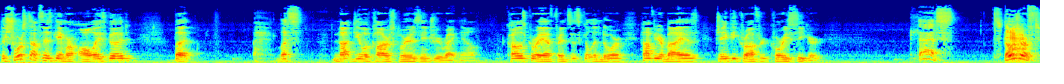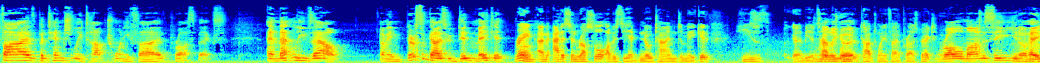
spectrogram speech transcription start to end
the shortstops in this game are always good, but let's not deal with Carlos Correa's injury right now. Carlos Correa, Francisco Lindor, Javier Baez, J.P. Crawford, Corey Seager. That's those are five potentially top twenty-five prospects, and that leaves out. I mean, there's some guys who didn't make it. Right. Um, Um, Addison Russell obviously had no time to make it. He's going to be a top Really 20, good. top 25 prospect. Raul Mondesi, you know, Mm-hmm. hey,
